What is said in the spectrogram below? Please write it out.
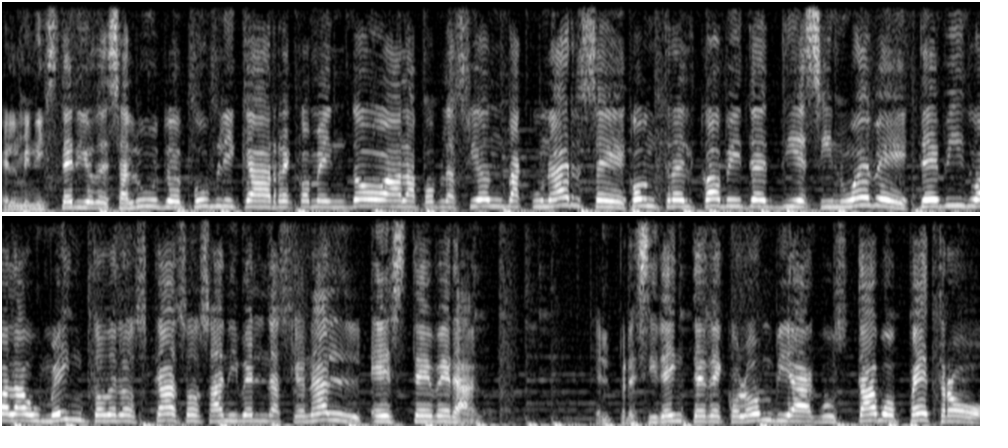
El Ministerio de Salud Pública recomendó a la población vacunarse contra el COVID-19 debido al aumento de los casos a nivel nacional este verano. El presidente de Colombia, Gustavo Petro,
